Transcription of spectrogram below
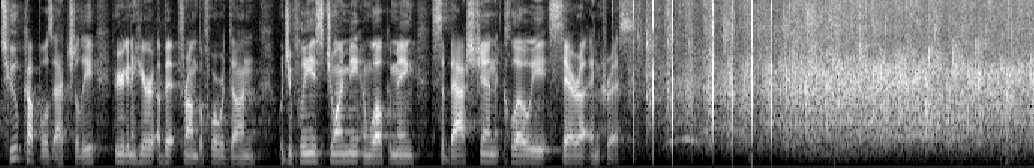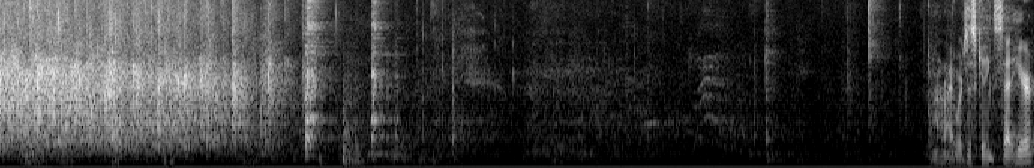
two couples, actually, who you're going to hear a bit from before we're done. Would you please join me in welcoming Sebastian, Chloe, Sarah, and Chris? All right, we're just getting set here.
